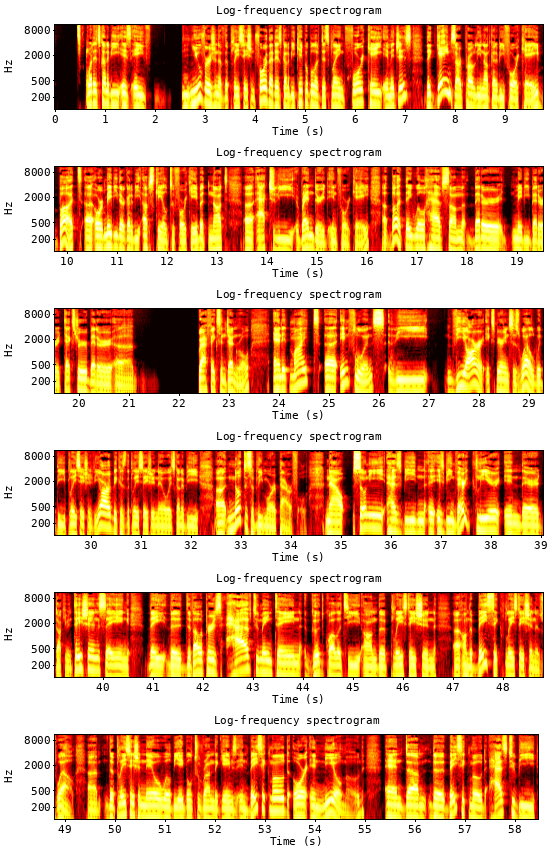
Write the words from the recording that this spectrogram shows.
what it's going to be is a new version of the PlayStation 4 that is going to be capable of displaying 4K images. The games are probably not going to be 4K, but, uh, or maybe they're going to be upscaled to 4K, but not uh, actually rendered in 4K. Uh, but they will have some better, maybe better texture, better, uh, graphics in general, and it might uh, influence the VR experience as well with the PlayStation VR because the PlayStation Neo is going to be uh, noticeably more powerful. Now, Sony has been is being very clear in their documentation saying they the developers have to maintain good quality on the PlayStation uh, on the basic PlayStation as well. Uh, the PlayStation Neo will be able to run the games in basic mode or in Neo mode, and um, the basic mode has to be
